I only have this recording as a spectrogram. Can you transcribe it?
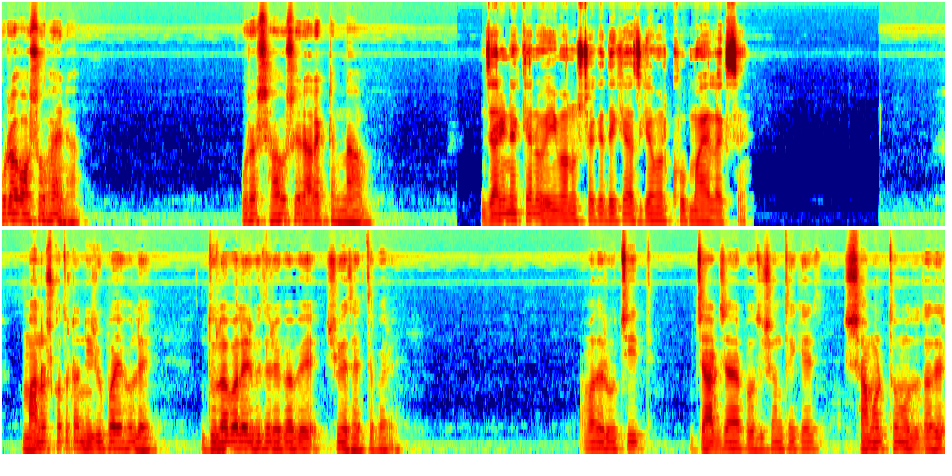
ওরা অসহায় না। ওরা সাহসের আর একটা নাম। জানি না কেন এই মানুষটাকে দেখে আজকে আমার খুব মায়া লাগছে। মানুষ কতটা নিরুপায় হলে দুলাবালের ভিতর এভাবে শুয়ে থাকতে পারে। আমাদের উচিত যার যার পজিশন থেকে সামর্থ্য মতো তাদের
